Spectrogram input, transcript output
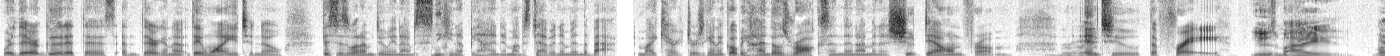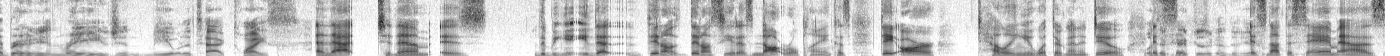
where they're good at this and they're going to they want you to know this is what I'm doing. I'm sneaking up behind him. I'm stabbing him in the back. My character is going to go behind those rocks and then I'm going to shoot down from Right. into the fray. Use my barbarian rage and be able to attack twice. And that to them is the beginning that they don't they don't see it as not role playing cuz they are telling you what they're going to do. What It's- their characters are going to do. Yeah. It's not the same as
